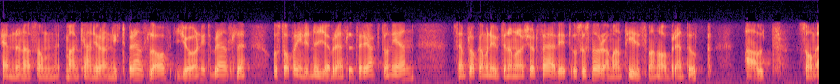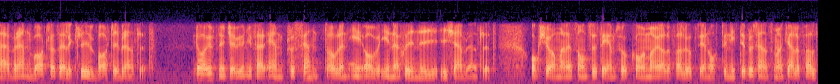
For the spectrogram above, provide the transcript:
ämnena som man kan göra nytt bränsle av, gör nytt bränsle och stoppar in det nya bränslet i reaktorn igen. Sen plockar man ut det när man har kört färdigt och så snurrar man tills man har bränt upp allt som är brännbart, så att säga, eller klyvbart i bränslet. Idag utnyttjar vi ungefär 1 av, den, av energin i, i kärnbränslet. Och kör man ett sånt system så kommer man i alla fall upp till en 80-90% så man kan i alla fall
